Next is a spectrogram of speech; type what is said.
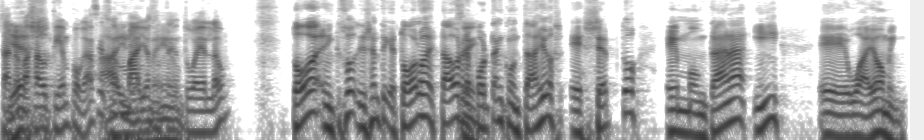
O sea, no ha pasado tiempo casi. Son Ay, mayo, Dios mío. tú ahí al lado. Todo, incluso dicen que todos los estados Sí. reportan contagios excepto en Montana y eh, Wyoming.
